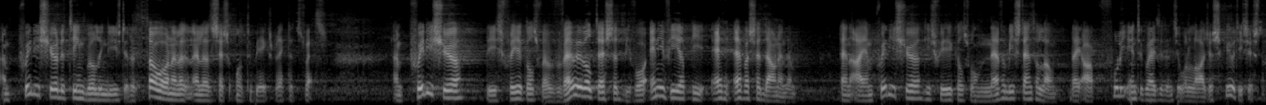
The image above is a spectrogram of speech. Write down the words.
I'm pretty sure the team building these did a thorough analysis on to be expected threats. I'm pretty sure these vehicles were very well tested before any VRP ever sat down in them. And I am pretty sure these vehicles will never be standalone. They are fully integrated into a larger security system.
